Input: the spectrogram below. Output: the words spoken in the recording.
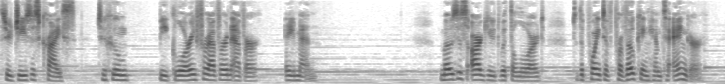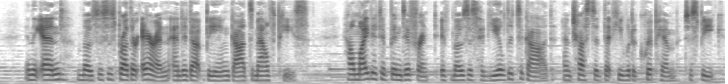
through Jesus Christ, to whom be glory forever and ever. Amen. Moses argued with the Lord to the point of provoking him to anger. In the end, Moses' brother Aaron ended up being God's mouthpiece. How might it have been different if Moses had yielded to God and trusted that he would equip him to speak?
